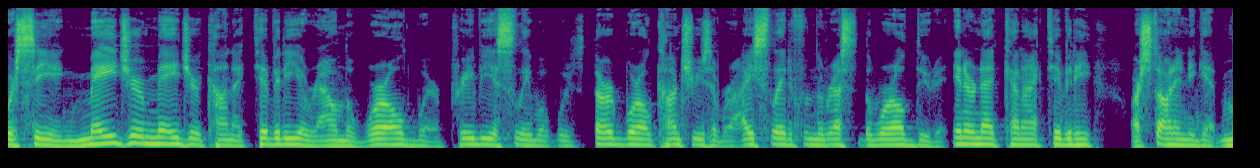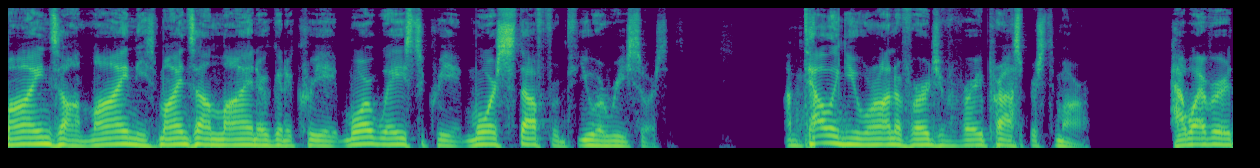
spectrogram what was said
We're seeing major, major connectivity around the world where previously what was third world countries that were isolated from the rest of the world due to internet connectivity are starting to get mines online. These mines online are going to create more ways to create more stuff from fewer resources. I'm telling you, we're on the verge of a very prosperous tomorrow. However,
